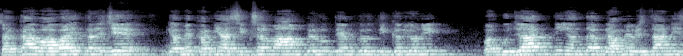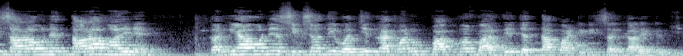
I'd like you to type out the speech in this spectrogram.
સરકાર વાહવાહી કરે છે કે અમે કન્યા શિક્ષણમાં આમ કર્યું, તેમ કર્યું, દીકરીઓની. પણ ગુજરાતની અંદર ગ્રામ્ય વિસ્તારની શાળાઓને તાળા મારીને કન્યાઓને શિક્ષણથી વંચિત રાખવાનું પાપ પણ ભારતીય જનતા પાર્ટીની સરકારે કર્યું છે.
